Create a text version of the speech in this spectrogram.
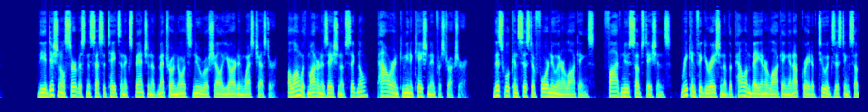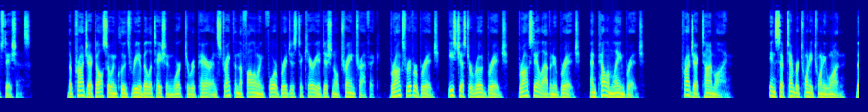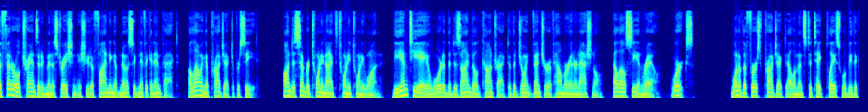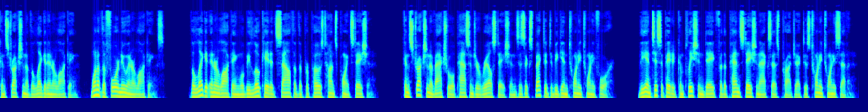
The additional service necessitates an expansion of Metro North's New Rochelle Yard in Westchester, along with modernization of signal, power, and communication infrastructure. This will consist of four new interlockings, five new substations, reconfiguration of the Pelham Bay interlocking, and upgrade of two existing substations. The project also includes rehabilitation work to repair and strengthen the following four bridges to carry additional train traffic Bronx River Bridge, Eastchester Road Bridge, Bronxdale Avenue Bridge, and Pelham Lane Bridge. Project Timeline In September 2021, the Federal Transit Administration issued a finding of no significant impact, allowing the project to proceed. On December 29, 2021, the MTA awarded the design build contract to the joint venture of Halmar International, LLC and Rail Works. One of the first project elements to take place will be the construction of the Leggett Interlocking, one of the four new interlockings. The Leggett Interlocking will be located south of the proposed Hunts Point station. Construction of actual passenger rail stations is expected to begin 2024. The anticipated completion date for the Penn Station Access project is 2027.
